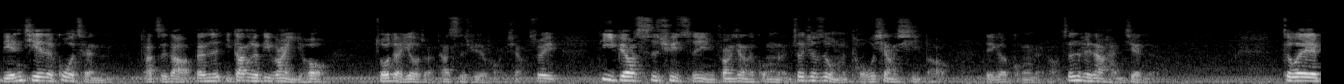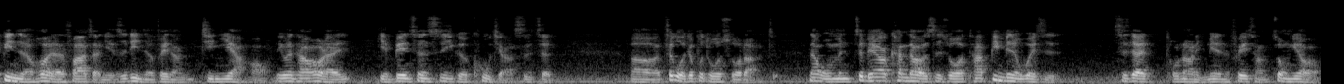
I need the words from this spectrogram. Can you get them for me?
连接的过程他知道，但是一到那个地方以后，左转右转他失去了方向。所以地标失去指引方向的功能，这就是我们头像细胞。的一个功能哦，这是非常罕见的。这位病人后来的发展也是令人非常惊讶哦，因为他后来演变成是一个库贾氏症，呃，这个我就不多说了。那我们这边要看到的是说，他病变的位置是在头脑里面非常重要，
